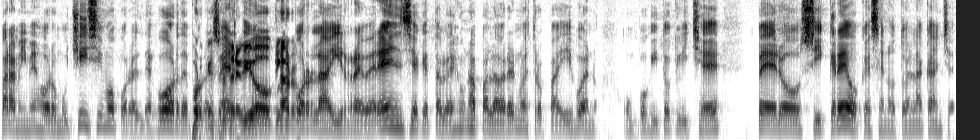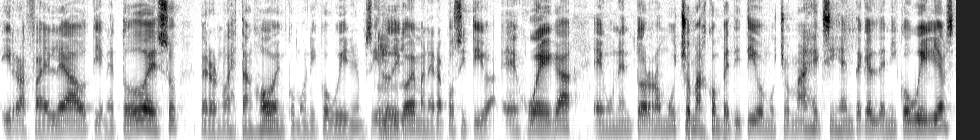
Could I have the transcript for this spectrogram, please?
Para mí mejoró muchísimo por el desborde, por Porque el se atrevió, claro. por la irreverencia, que tal vez es una palabra en nuestro país, bueno, un poquito cliché, pero sí creo que se notó en la cancha. Y Rafael Leao tiene todo eso, pero no es tan joven como Nico Williams. Y lo digo de manera positiva. Eh, juega en un entorno mucho más competitivo, mucho más exigente que el de Nico Williams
